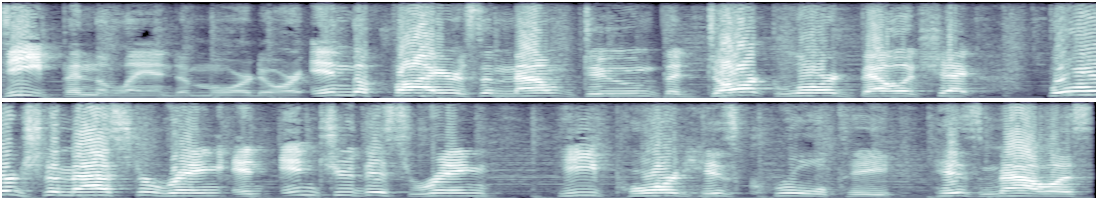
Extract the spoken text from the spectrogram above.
Deep in the land of Mordor, in the fires of Mount Doom, the Dark Lord Belichick forged a master ring, and into this ring he poured his cruelty, his malice,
